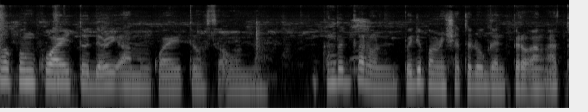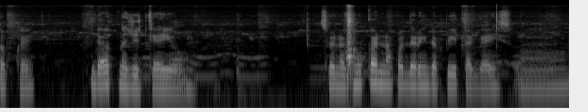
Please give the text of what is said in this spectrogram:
Apong kwarto, dari among kwarto sa una. Kandod karon, pwede pa man siya tulugan pero ang atop kay daot na jud kayo. So naghukan ako diring dapita guys. Uh,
